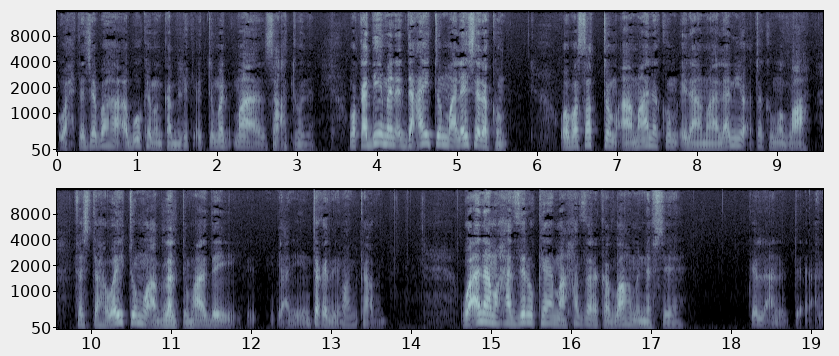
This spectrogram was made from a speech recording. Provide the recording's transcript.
واحتجبها أبوك من قبلك. أنتم ما ساعدتونا. وقديما ادعيتم ما ليس لكم. وبسطتم آمالكم إلى ما لم يعطكم الله فاستهويتم وأضللتم. هذا يعني ينتقد الإمام الكاظم. وأنا محذرك ما حذرك الله من نفسه. قال أنا يعني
